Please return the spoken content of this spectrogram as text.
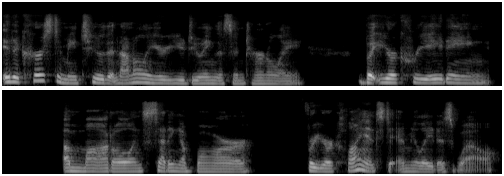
it occurs to me too that not only are you doing this internally, but you're creating a model and setting a bar for your clients to emulate as well.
